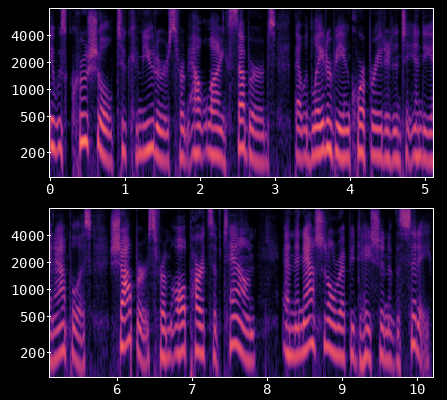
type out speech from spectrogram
It was crucial to commuters from outlying suburbs that would later be incorporated into Indianapolis, shoppers from all parts of town, and the national reputation of the city.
